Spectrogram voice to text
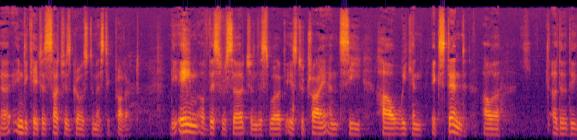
uh, indicators such as gross domestic product. The aim of this research and this work is to try and see how we can extend our uh, the, the,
